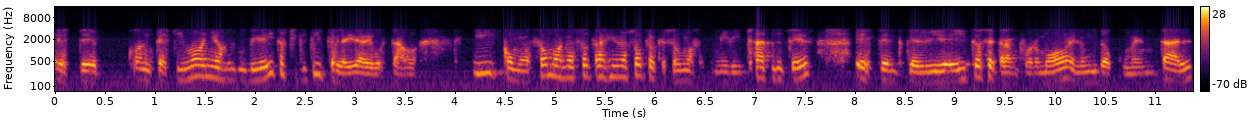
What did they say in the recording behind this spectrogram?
este, con testimonios, videitos chiquititos la idea de Gustavo. Y como somos nosotras y nosotros que somos militantes, este, que el videíto se transformó en un documental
